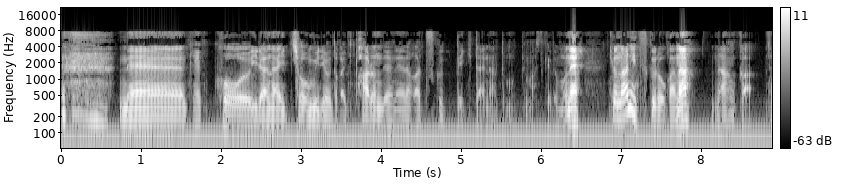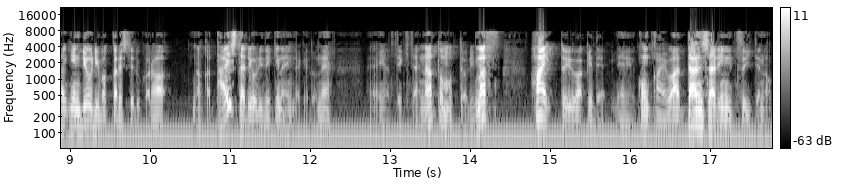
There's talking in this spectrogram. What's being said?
ねえ、結構いらない調味料とかいっぱいあるんだよね。だから作っていきたいなと思ってますけどもね。今日何作ろうかな？なんか、最近料理ばっかりしてるから、なんか大した料理できないんだけどね。えー、やっていきたいなと思っております。はい。というわけで、えー、今回は断捨離についての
